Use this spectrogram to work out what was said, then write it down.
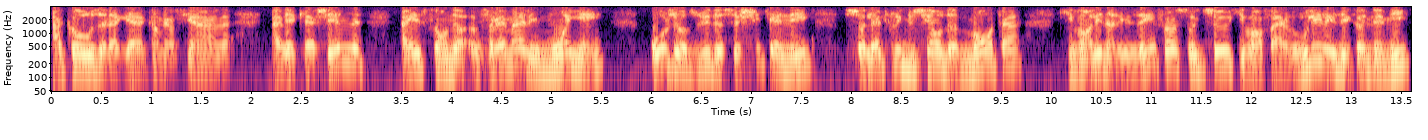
à cause de la guerre commerciale avec la Chine. Est-ce qu'on a vraiment les moyens aujourd'hui de se chicaner sur l'attribution de montants qui vont aller dans les infrastructures, qui vont faire rouler les économies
